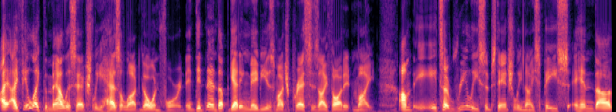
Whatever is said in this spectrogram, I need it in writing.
I, I feel like the Malice actually has a lot going for it. It didn't end up getting maybe as much press as I thought it might. Um, it's a really substantially nice piece, and uh,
